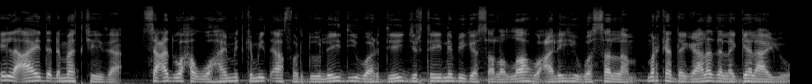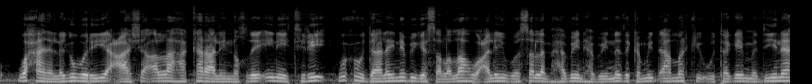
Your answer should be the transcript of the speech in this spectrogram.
Ilaa aayadda dhammaadkeeda sacad waxa uu ahay mid ka mid ah fardoolaydii waardiyey jirtay nebiga sala allahu calayhi wasalam marka dagaalada la galaayo waxaana laga wariyey caasho allaha ka raali noqday inay tiri wuxuu daalay nebiga sala allahu calayhi wasalam habeen habeenada ka mid ah markii uu tagay madiina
